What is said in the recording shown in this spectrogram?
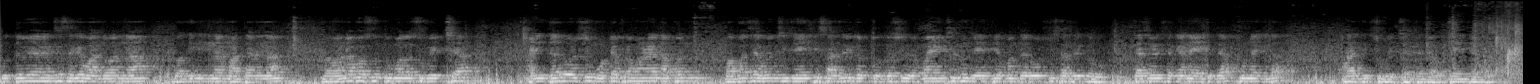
बुद्धविहाराच्या सगळ्या बांधवांना भगिनींना मातांना मनापासून तुम्हाला शुभेच्छा. आणि दरवर्षी मोठ्या प्रमाणात आपण बाबासाहेबांची जयंती साजरी करतो. तशी रमायांची पण जयंती आपण दरवर्षी साजरी करू. त्यासाठी सगळ्यांना एकदा पुन्हा एकदा हार्दिक शुभेच्छा. धन्यवाद. जय जय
